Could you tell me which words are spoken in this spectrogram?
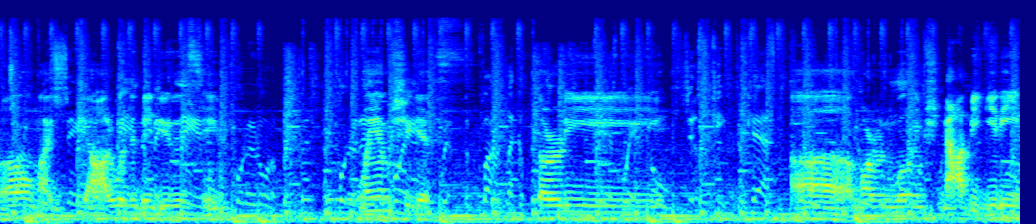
Oh my god, what did they do this team? Lamb should get 30. Uh, Marvin Williams should not be getting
